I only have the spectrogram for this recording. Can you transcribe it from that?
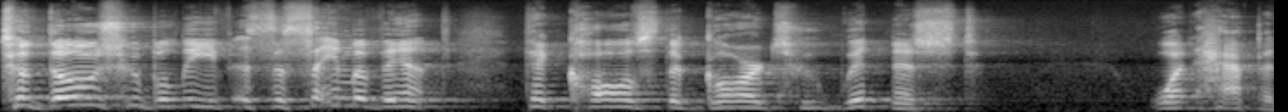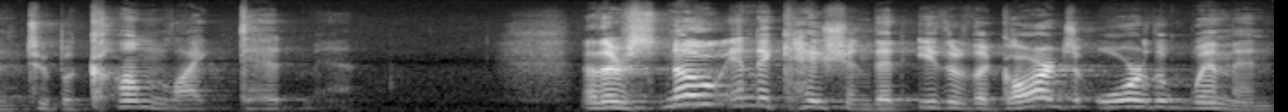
to those who believe is the same event that caused the guards who witnessed what happened to become like dead men. Now, there's no indication that either the guards or the women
